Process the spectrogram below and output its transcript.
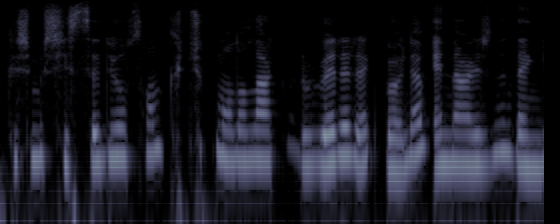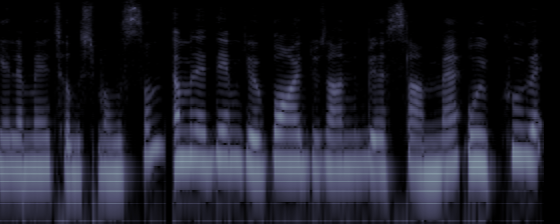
sıkışmış hissediyorsan küçük molalar vererek böyle enerjini dengelemeye çalışmalısın. Ama dediğim gibi bu ay düzenli bir beslenme, uyku ve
